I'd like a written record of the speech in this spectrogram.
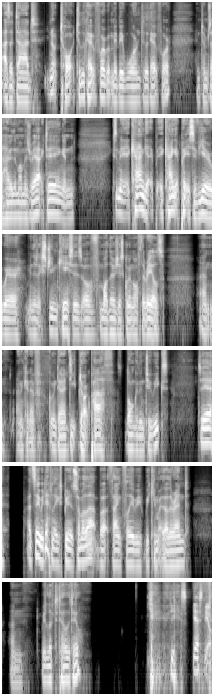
as a dad, you're not taught to look out for, but maybe warned to look out for, in terms of how the mum is reacting and because I mean it can get it can get pretty severe where I mean there's extreme cases of mothers just going off the rails and and kind of going down a deep dark path longer than two weeks. So yeah, I'd say we definitely experienced some of that, but thankfully we, we came out the other end and we lived to tell the tale. yes, yes, Neil.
